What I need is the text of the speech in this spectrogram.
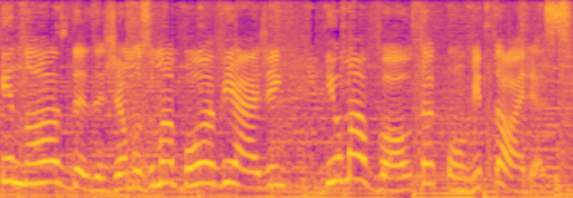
E nós desejamos uma boa viagem e uma volta com vitórias.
